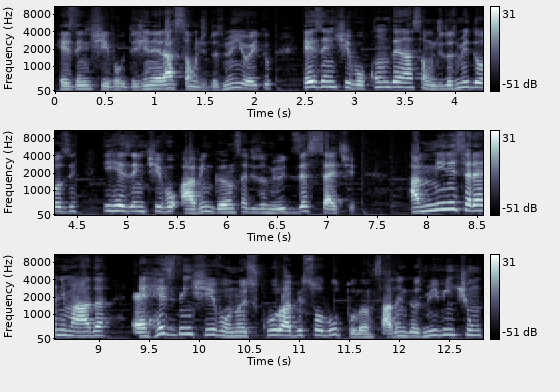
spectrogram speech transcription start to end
Resident Evil Degeneração de 2008, Resident Evil Condenação de 2012 e Resident Evil A Vingança de 2017. A minissérie animada é Resident Evil no Escuro Absoluto, lançado em 2021,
